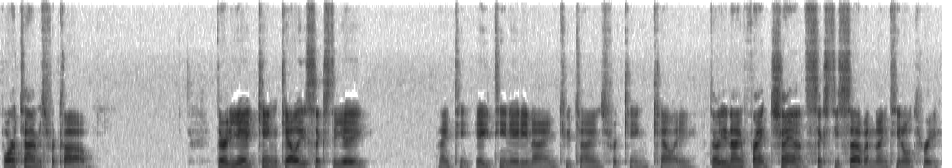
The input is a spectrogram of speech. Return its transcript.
four times for Cobb. 38, King Kelly, 68, 19, 1889, two times for King Kelly. 39, Frank Chance, 67, 1903.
